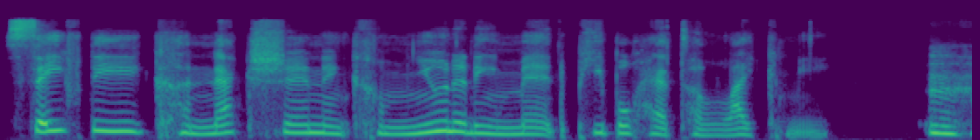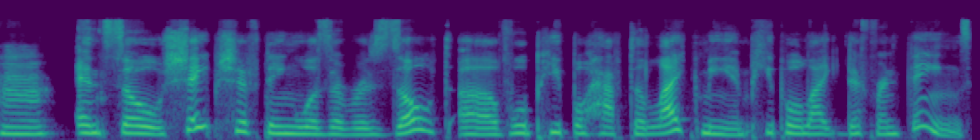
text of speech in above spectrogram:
safety, connection, and community meant people had to like me. Mm-hmm. And so shapeshifting was a result of, well, people have to like me and people like different things.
